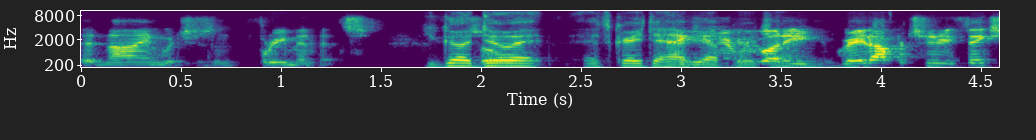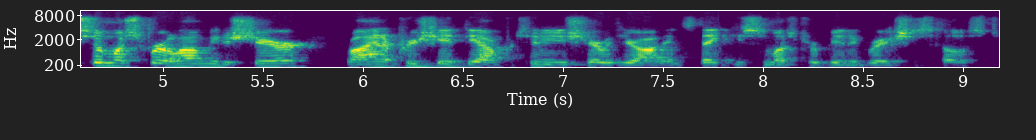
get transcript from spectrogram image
at nine, which is in three minutes. you go so- do it. It's great to have you up everybody. John. Great opportunity. Thanks so much for allowing me to share, Ryan. Appreciate the opportunity to share with your audience. Thank you so much for being a gracious host.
